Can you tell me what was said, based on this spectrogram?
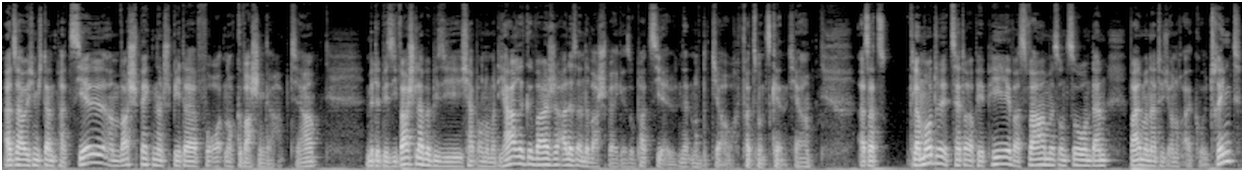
Also habe ich mich dann partiell am Waschbecken dann später vor Ort noch gewaschen gehabt, ja. Mit der busy Waschlappe, busy, ich habe auch nochmal die Haare gewaschen, alles an der Waschbecke, so partiell, nennt man das ja auch, falls man es kennt, ja. Ersatz Klamotte etc. pp, was Warmes und so und dann, weil man natürlich auch noch Alkohol trinkt,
